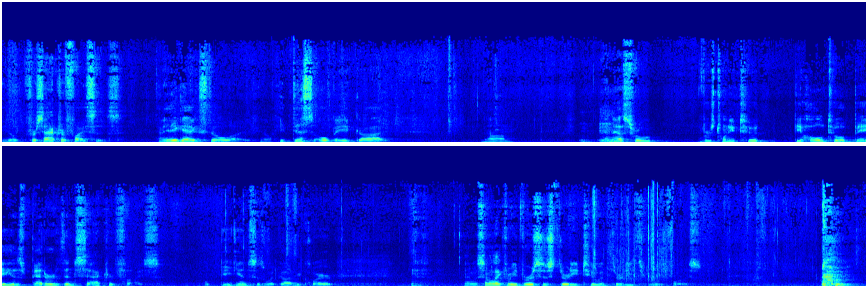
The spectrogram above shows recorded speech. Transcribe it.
you know, for sacrifices. And Agag's still alive. You know, he disobeyed God. Um, and that's through verse 22 Behold, to obey is better than sacrifice. Obedience is what God required. And would someone like to read verses 32 and 33 for us?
